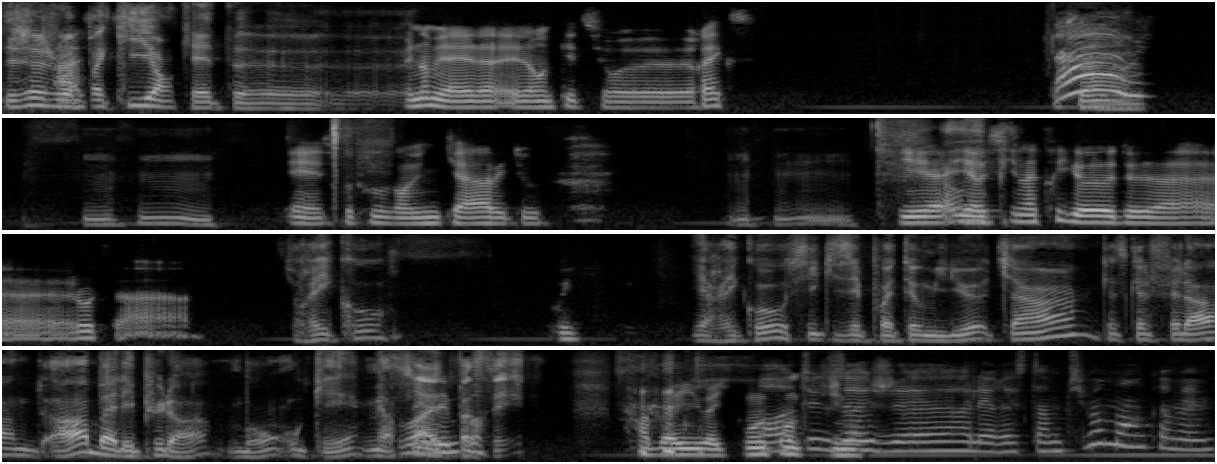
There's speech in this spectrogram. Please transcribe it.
Déjà, je vois Ah, pas qui enquête. euh, Mais non, mais elle, elle enquête sur euh, Rex. ah Ça, oui. mhm, Et elle se retrouve dans une cave et tout. Et il y a, Ah il y a oui. aussi l'intrigue de la- l'autre, là. Rico Oui. Il y a Rico aussi qui s'est pointé au milieu. Tiens, qu'est-ce qu'elle fait là? Ah, bah elle est plus là. Bon, ok, merci Ouais, elle d'être passée. Ah bah, il va être Oh, content. sinon. t'exagères, elle est restée un petit moment quand même.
